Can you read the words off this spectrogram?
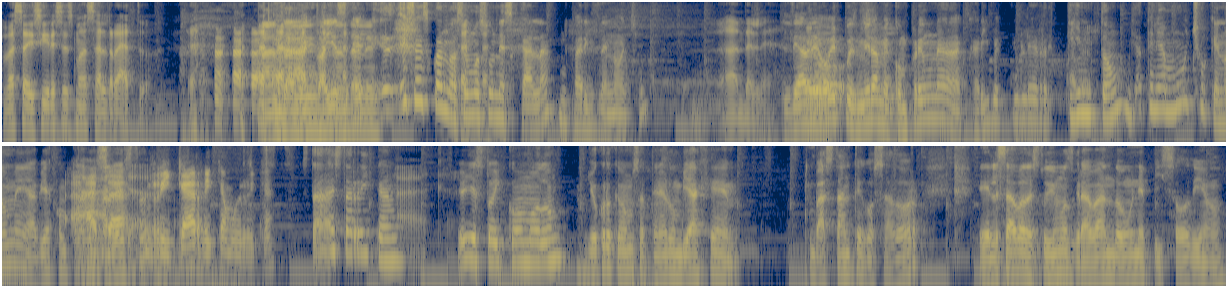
Vas a decir, ese es más al rato. ándale, ándale. Eso es cuando hacemos una escala, un París de noche. Ándale. El día de hoy, pues mira, me compré una Caribe Cooler tinto. Ya tenía mucho que no me había comprado ah, una de Rica, rica, muy rica. Está, está rica. Ah, Yo ya estoy cómodo. Yo creo que vamos a tener un viaje bastante gozador. El sábado estuvimos grabando un episodio,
